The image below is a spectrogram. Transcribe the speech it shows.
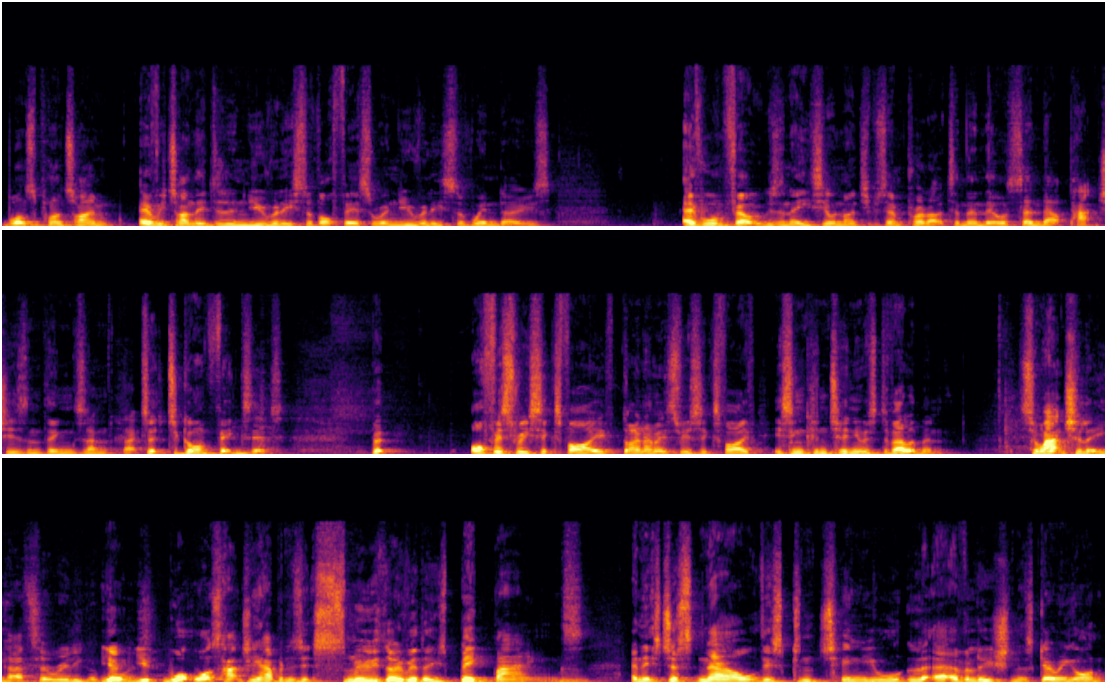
once upon a time, every time they did a new release of Office or a new release of Windows, everyone felt it was an 80 or 90% product and then they'll send out patches and things that, and that to, to, go and fix mm. it. But Office 365, Dynamics 365, it's in continuous development. So actually, That's a really good you know, point. you, what, what's actually happened is it's smoothed over those big bangs, mm. and it's just now this continual uh, evolution that's going on,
